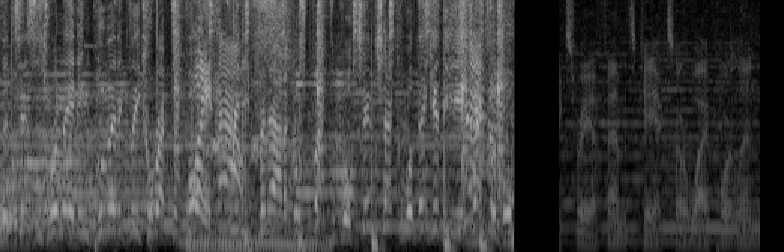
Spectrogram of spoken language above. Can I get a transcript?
Politicians remaining politically correct to point. Greedy, fanatical, spectacle, chin check, checkable, they get the injectable. X-Ray FM, it's KXRY Portland,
